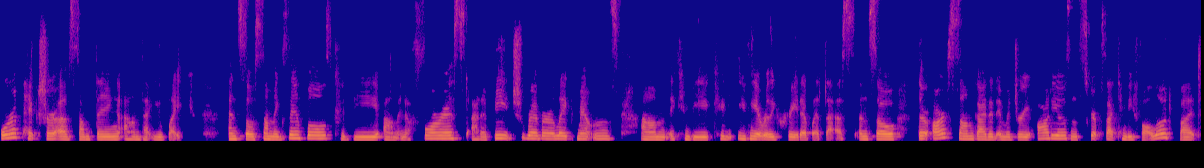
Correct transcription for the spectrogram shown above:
or a picture of something um, that you like. And so some examples could be um, in a forest, at a beach, river, lake, mountains. Um, it can be, can, you can get really creative with this. And so there are some guided imagery audios and scripts that can be followed, but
